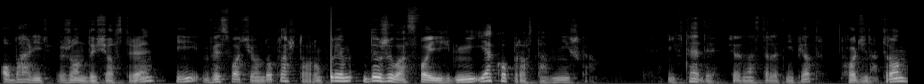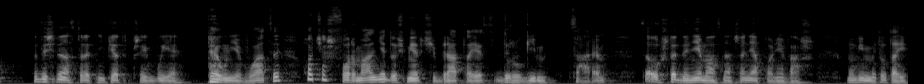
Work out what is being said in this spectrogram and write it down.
obalić rządy siostry i wysłać ją do klasztoru, w którym dożyła swoich dni jako prosta mniszka. I wtedy 17-letni Piotr wchodzi na tron, wtedy 17-letni Piotr przejmuje pełnię władzy, chociaż formalnie do śmierci brata jest drugim carem, co już wtedy nie ma znaczenia, ponieważ Mówimy tutaj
